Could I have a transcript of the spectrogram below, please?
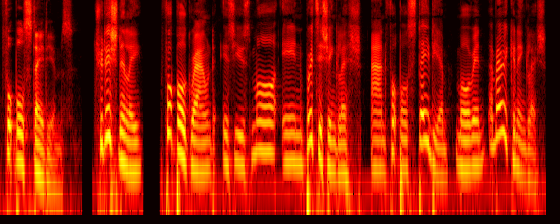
football stadiums. Traditionally, football ground is used more in British English and football stadium more in American English.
